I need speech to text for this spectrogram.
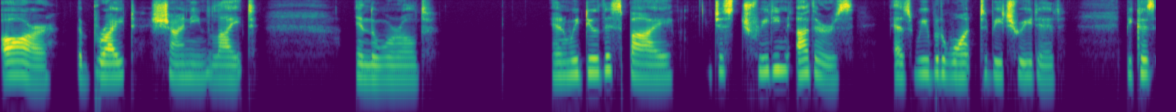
are the bright, shining light in the world. And we do this by just treating others as we would want to be treated because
